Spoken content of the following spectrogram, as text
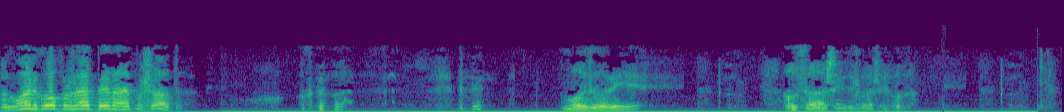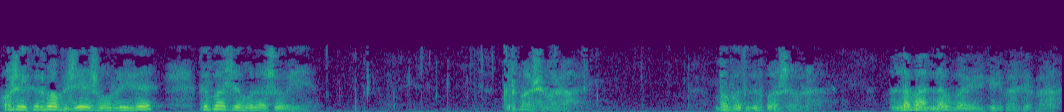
भगवान को प्रसाद देना है, प्रसाद। मौज हो रही है। उत्साह से कृपा से होगा। और से कृपा विशेष हो रही है। कृपा से हो रहा सभी। कृपा से हो रहा है। भगवत कृपा से हो रहा है। लबा लब भाई कृपा कृपा।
